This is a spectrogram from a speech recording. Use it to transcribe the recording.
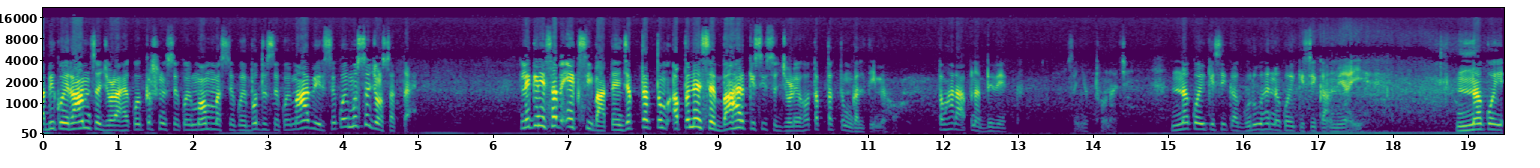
अभी कोई राम से जुड़ा है, कोई कृष्ण से, कोई मोहम्मद से, कोई बुद्ध से, कोई महावीर से, कोई मुझसे जुड़ सकता है। लेकिन ये सब एक सी बातें हैं। जब तक तुम अपने से बाहर किसी से जुड़े हो, तब तक तुम गलती में हो। तुम्हारा अपना विवेक संयुक्त होना चाहिए। न कोई किसी का गुरु है, न कोई किसी का अनुयायी है। न कोई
